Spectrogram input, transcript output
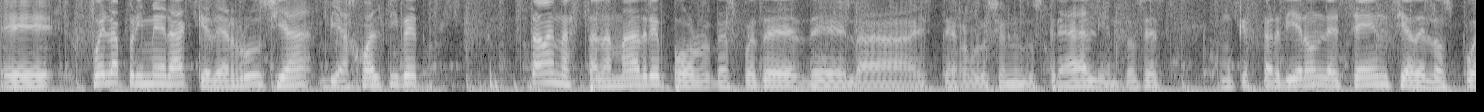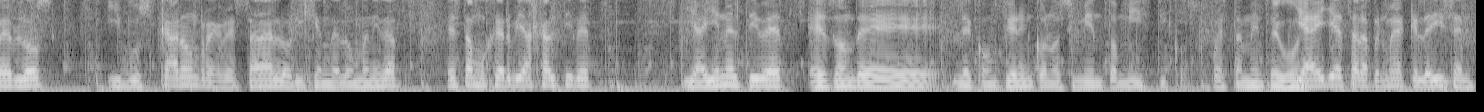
eh, fue la primera que de Rusia viajó al Tíbet. Estaban hasta la madre por después de, de la este, revolución industrial y entonces como que perdieron la esencia de los pueblos y buscaron regresar al origen de la humanidad. Esta mujer viaja al Tíbet y ahí en el Tíbet es donde le confieren conocimiento místico, supuestamente. Según. Y a ella es a la primera que le dicen,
